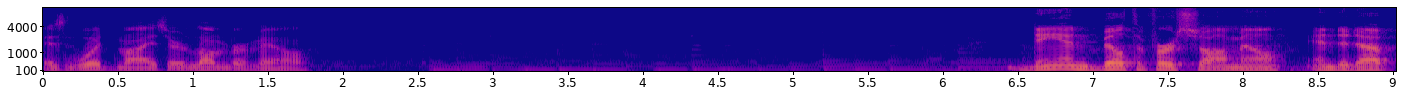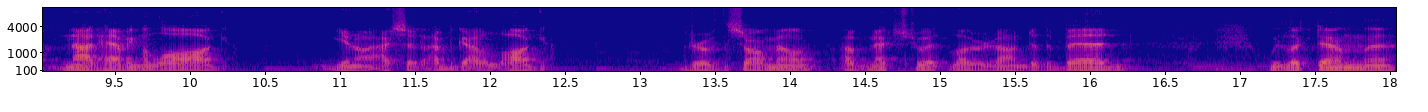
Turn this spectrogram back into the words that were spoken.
is Wood-Mizer Lumber Mill. Dan built the first sawmill, ended up not having a log. You know, I said, I've got a log. Drove the sawmill up next to it, loaded it onto the bed. We looked down the,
